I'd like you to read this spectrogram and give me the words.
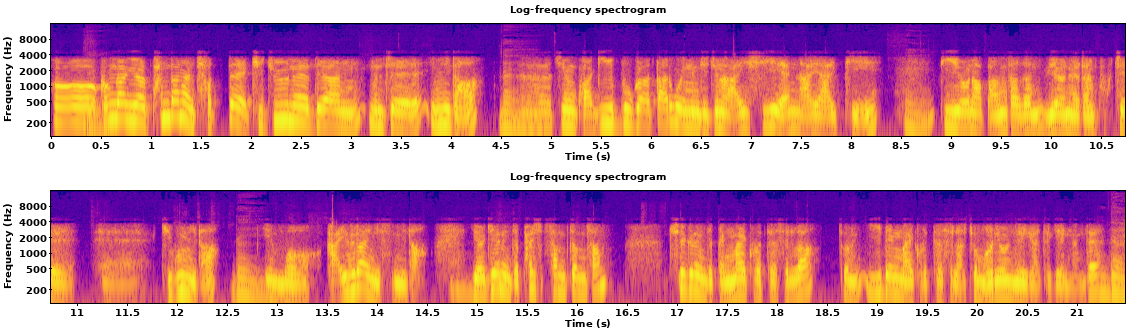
어, 네. 건강위를 판단한 잣대 기준에 대한 문제입니다. 네. 어, 지금 과기부가 따르고 있는 기준은 ICNIRP, 네. 비오나 방사선 위원회라는 국제 에, 기구입니다. 네. 이뭐 가이드라인이 있습니다. 음. 여기에는 이제 83.3, 최근에 이제 100 마이크로 테슬라 또는 200 마이크로 테슬라 좀 어려운 얘기가 되겠는데 네.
